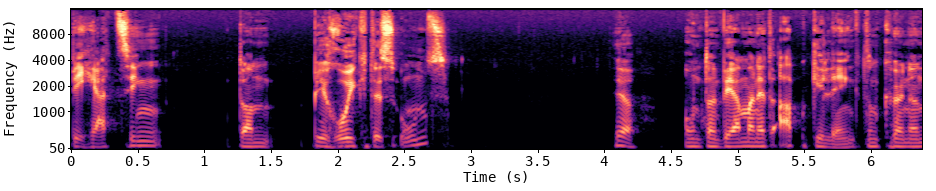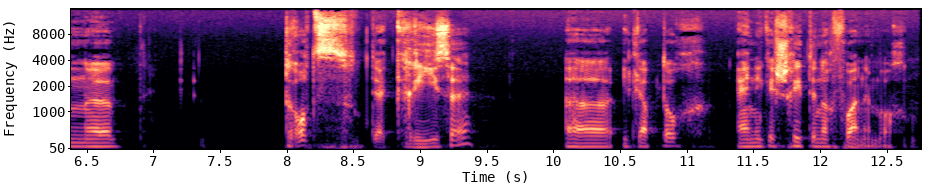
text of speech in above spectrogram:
beherzigen, dann beruhigt es uns. Ja, und dann werden wir nicht abgelenkt und können äh, trotz der Krise, äh, ich glaube, doch einige Schritte nach vorne machen.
